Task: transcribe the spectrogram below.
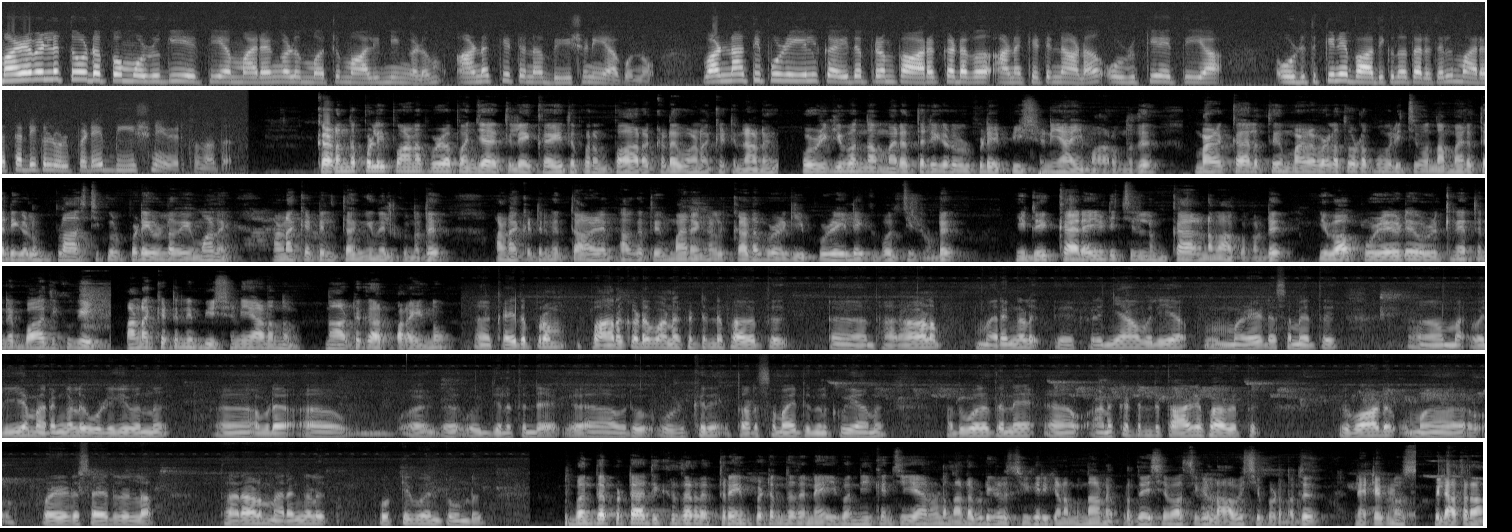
മഴവെള്ളത്തോടൊപ്പം ഒഴുകിയെത്തിയ മരങ്ങളും മറ്റു മാലിന്യങ്ങളും അണക്കെട്ടിന് ഭീഷണിയാകുന്നു. വണ്ണാത്തിപ്പുഴയിൽ കൈതപ്രം പാറക്കടവ് അണക്കെട്ടിനാണ് ഒഴുക്കിനെത്തിയ ഒഴുക്കിനെ ബാധിക്കുന്ന തരത്തിൽ മരത്തടികൾ ഉൾപ്പെടെ ഭീഷണി ഉയർത്തുന്നത്. കടന്നപ്പള്ളി പാണപ്പുഴ പഞ്ചായത്തിലെ കൈതപ്പുറം പാറക്കടവ് അണക്കെട്ടിനാണ് ഒഴുകി വന്ന മരത്തടികൾ ഉൾപ്പെടെ ഭീഷണിയായി മാറുന്നത്. മഴക്കാലത്ത് മഴവെള്ളത്തോടൊപ്പം ഒലിച്ചു വന്ന മരത്തടികളും പ്ലാസ്റ്റിക് ഉൾപ്പെടെയുള്ളവയുമാണ് അണക്കെട്ടിൽ തങ്ങി നിൽക്കുന്നത്. അണക്കെട്ടിന് താഴെ ഭാഗത്ത് മരങ്ങൾ കടപുഴകി പുഴയിലേക്ക് പതിച്ചിട്ടുണ്ട്. ഇത് കരയിടിച്ചിലിനും കാരണമാകുന്നുണ്ട്. ഇവ പുഴയുടെ ഒഴുക്കിനെ തന്നെ ബാധിക്കുകയും അണക്കെട്ടിന് ഭീഷണിയാണെന്നും നാട്ടുകാർ പറയുന്നു. കൈതപ്പുറം പാറക്കടവ് അണക്കെട്ടിന്റെ ഭാഗത്ത് ധാരാളം മരങ്ങൾ കഴിഞ്ഞ വലിയ മഴയുടെ സമയത്ത് വലിയ മരങ്ങൾ ഒഴുകി വന്ന് അവിടെ ജലത്തിന്റെ ഒരു ഒഴുക്കിന് തടസ്സമായിട്ട് നിൽക്കുകയാണ്. അതുപോലെ തന്നെ അണക്കെട്ടിന്റെ താഴെ ഭാഗത്ത് ഒരുപാട് പുഴയുടെ സൈഡിലുള്ള ധാരാളം മരങ്ങൾ പൊട്ടി വീണിട്ടുണ്ട്. ബന്ധപ്പെട്ട അധികൃതർ എത്രയും പെട്ടെന്ന് തന്നെ ഇവ നീക്കം ചെയ്യാനുള്ള നടപടികൾ സ്വീകരിക്കണമെന്നാണ് പ്രദേശവാസികൾ ആവശ്യപ്പെടുന്നത്. നെറ്റഗ്നോസ് പിലാത്ര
